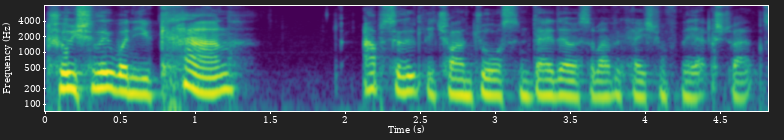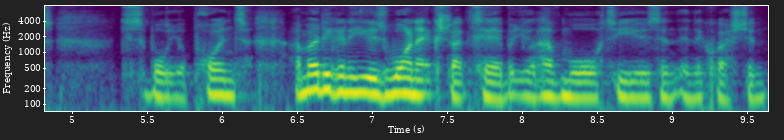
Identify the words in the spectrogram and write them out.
Crucially, when you can, absolutely try and draw some data or some application from the extract to support your point. I'm only going to use one extract here, but you'll have more to use in, in the question.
